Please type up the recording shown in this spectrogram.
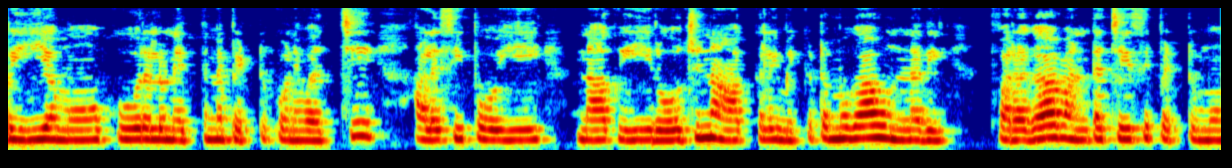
బియ్యము కూరలు నెత్తిన పెట్టుకొని వచ్చి అలసిపోయి నాకు ఈ రోజున ఆకలి మిక్కటముగా ఉన్నది త్వరగా వంట చేసి పెట్టుము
